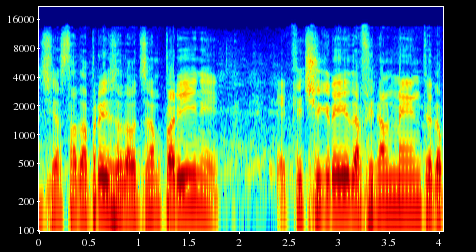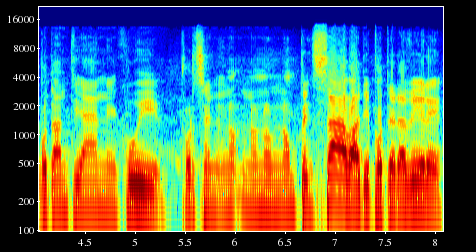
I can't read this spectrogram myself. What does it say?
sia stata presa da Zamparini e che ci creda finalmente dopo tanti anni in cui forse non, non, non pensava di poter avere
